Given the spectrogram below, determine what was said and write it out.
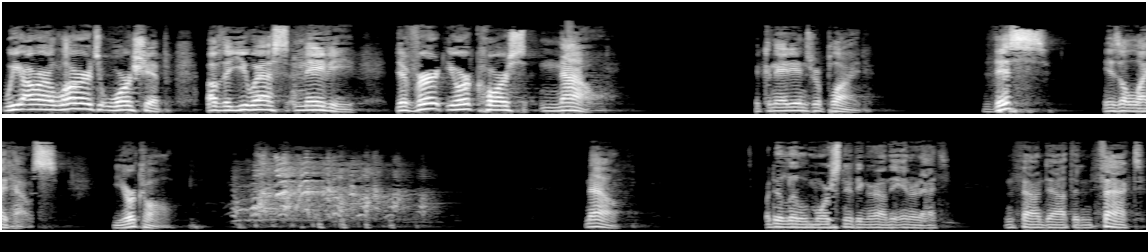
We are a large warship of the U.S. Navy. Divert your course now. The Canadians replied, This is a lighthouse. Your call. now, I did a little more snooping around the internet and found out that, in fact,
